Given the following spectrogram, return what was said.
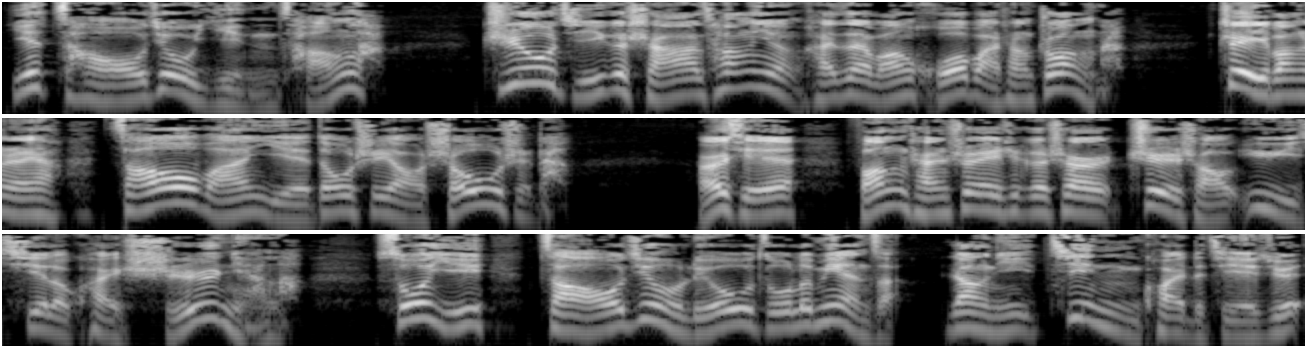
也早就隐藏了。只有几个傻苍蝇还在往火把上撞呢。这帮人呀，早晚也都是要收拾的。而且房产税这个事儿至少预期了快十年了，所以早就留足了面子，让你尽快的解决。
